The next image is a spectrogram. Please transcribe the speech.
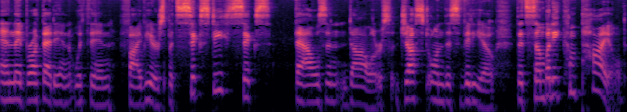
and they brought that in within 5 years. But $66,000 just on this video that somebody compiled.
